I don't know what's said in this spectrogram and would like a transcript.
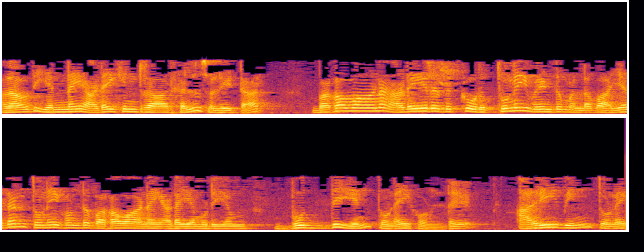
அதாவது என்னை அடைகின்றார்கள் சொல்லிட்டார். பகவானை அடையிறதுக்கு ஒரு துணை வேண்டும் அல்லவா எதன் துணை கொண்டு பகவானை அடைய முடியும்? புத்தியின் துணை கொண்டு அறிவின் துணை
